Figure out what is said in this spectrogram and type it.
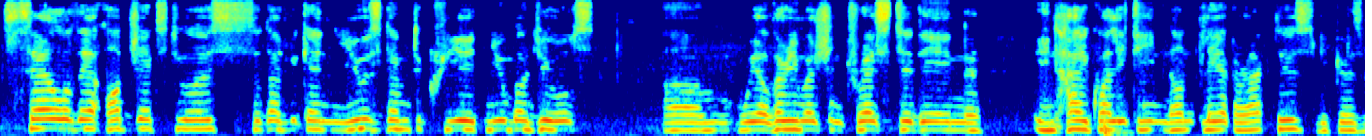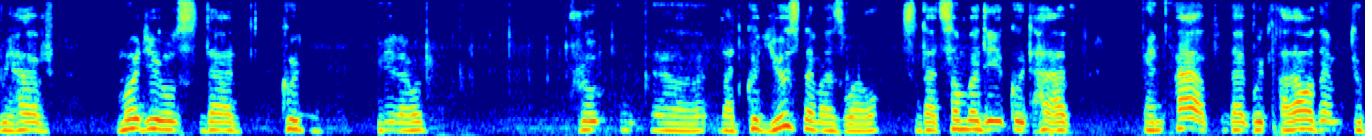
sell their objects to us so that we can use them to create new modules. Um, we are very much interested in in high quality non-player characters because we have modules that could you know uh, that could use them as well, so that somebody could have an app that would allow them to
